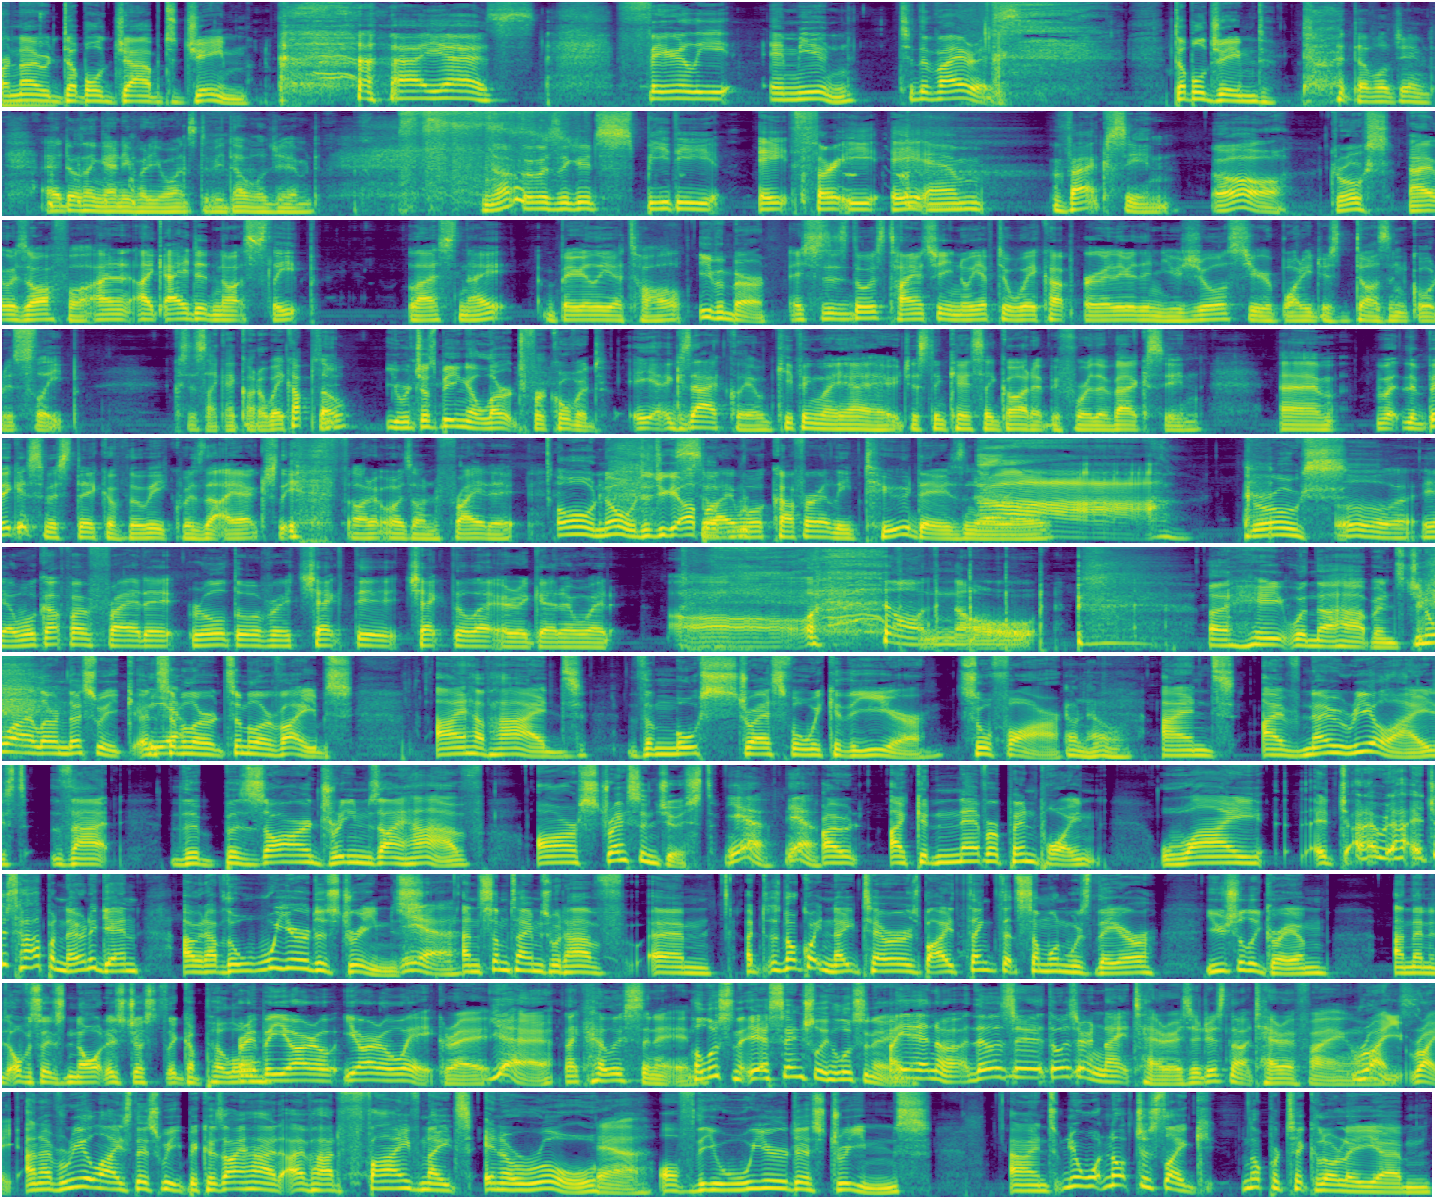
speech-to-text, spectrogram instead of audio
are now double jabbed James. Ah, yes. Fairly immune to the virus. Double jamed. double jammed. I don't think anybody wants to be double jammed. No, it was a good speedy 8:30 a.m. vaccine. Oh, gross. Uh, It was awful, and like I did not sleep last night, barely at all. Even better. It's just those times where you know you have to wake up earlier than usual, so your body just doesn't go to sleep. Because it's like I gotta wake up though. You were just being alert for COVID. Yeah, exactly. I'm keeping my eye out just in case I got it before the vaccine. Um, but the biggest mistake of the week was that I actually thought it was on Friday. Oh no! Did you get up? So at- I woke up early two days in a row. ah, gross. Oh, yeah, woke up on Friday, rolled over, checked the checked the letter again, and went, oh, oh no. I hate when that happens. Do you know what I learned this week? And similar similar vibes. I have had the most stressful week of the year so far. Oh no. And I've now realized that the bizarre dreams I have are stress induced. Yeah, yeah. I, I could never pinpoint why it, it just happened now and again. I would have the weirdest dreams. Yeah. And sometimes would have, um, it's not quite night terrors, but I think that someone was there, usually Graham. And then it, obviously it's not, it's just like a pillow. Right, but you are you are awake, right? yeah. Like hallucinating. Hallucinate, essentially hallucinating. Oh, yeah, no, those are those are night terrors. They're just not terrifying. ones. Right, right. And I've realized this week because I had I've had 5 nights in a row Yeah. of the weirdest dreams and you know what not just like not particularly um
